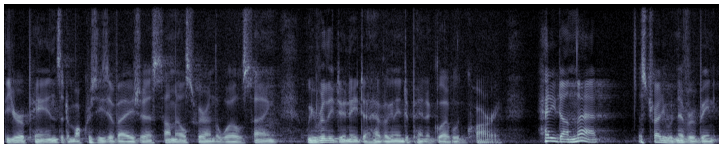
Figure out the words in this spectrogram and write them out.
the Europeans, the democracies of Asia, some elsewhere in the world, saying we really do need to have an independent global inquiry. Had he done that, Australia would never have been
